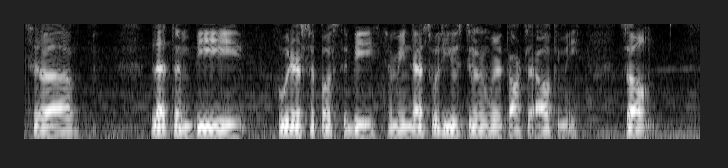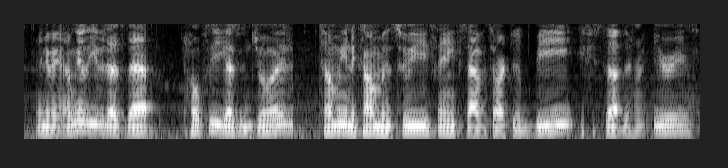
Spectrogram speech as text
to uh, let them be who they're supposed to be. I mean, that's what he was doing with Dr. Alchemy. So, anyway, I'm gonna leave it as that. Hopefully, you guys enjoyed. Tell me in the comments who you think Savitar could be. If you still have different theories,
